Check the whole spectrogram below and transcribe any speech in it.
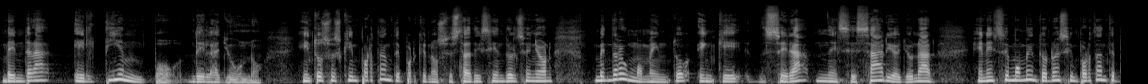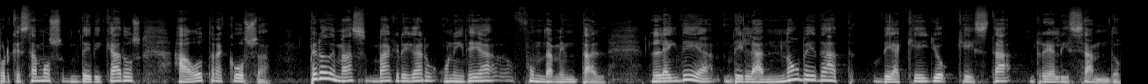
Vendrá el tiempo del ayuno. Entonces, qué importante porque nos está diciendo el Señor, vendrá un momento en que será necesario ayunar. En ese momento no es importante porque estamos dedicados a otra cosa. Pero además va a agregar una idea fundamental, la idea de la novedad de aquello que está realizando.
